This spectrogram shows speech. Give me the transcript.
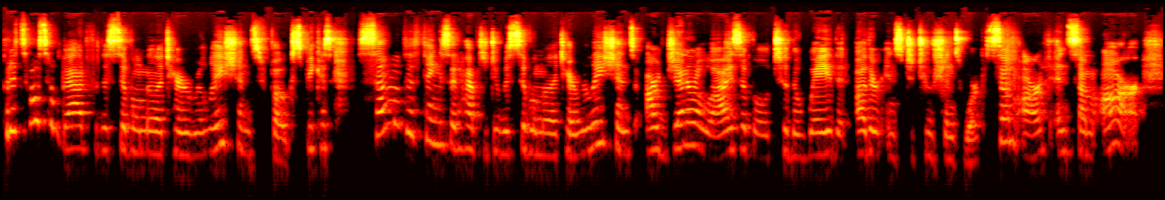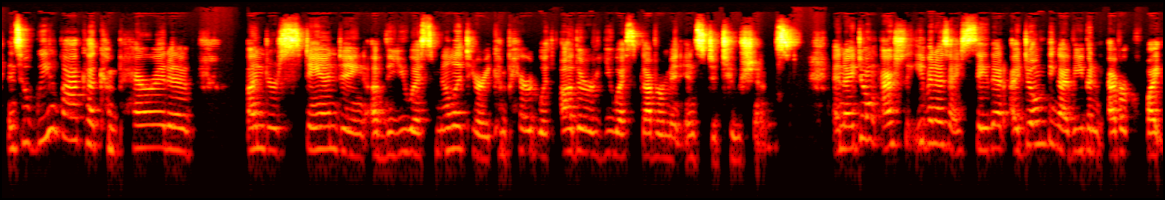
but it's also bad for the civil military relations folks because some of the things that have to do with civil military relations are generalizable to the way that other institutions work. Some aren't and some are. And so we lack a comparative understanding of the US military compared with other US government institutions. And I don't actually, even as I say that, I don't think I've even ever quite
